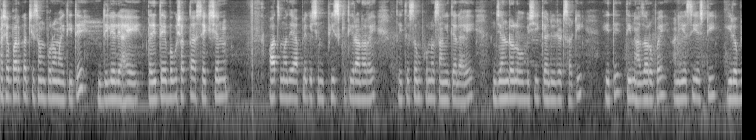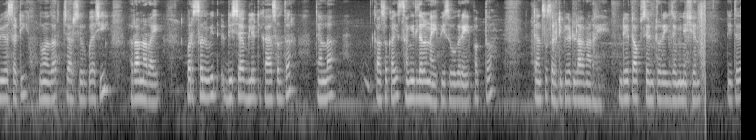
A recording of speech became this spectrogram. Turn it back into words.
अशा प्रकारची संपूर्ण माहिती इथे दिलेली आहे. तर इथे बघू शकता सेक्शन पाचमध्ये ॲप्लिकेशन फीस किती राहणार आहे? तर इथे संपूर्ण सांगितलेलं आहे. जनरल ओ बी सी कॅन्डिडेटसाठी इथे तीन हजार रुपये आणि S C S T E W एससाठी दोन हजार चारशे रुपये अशी राहणार आहे. पर्सन विथ डिसॅबिलिटी काय असेल तर त्यांना असं काही सांगितलेलं नाही फीस वगैरे. फक्त त्यांचं सर्टिफिकेट लागणार आहे. डेट ऑफ सेंटर एक्झामिनेशन तिथे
